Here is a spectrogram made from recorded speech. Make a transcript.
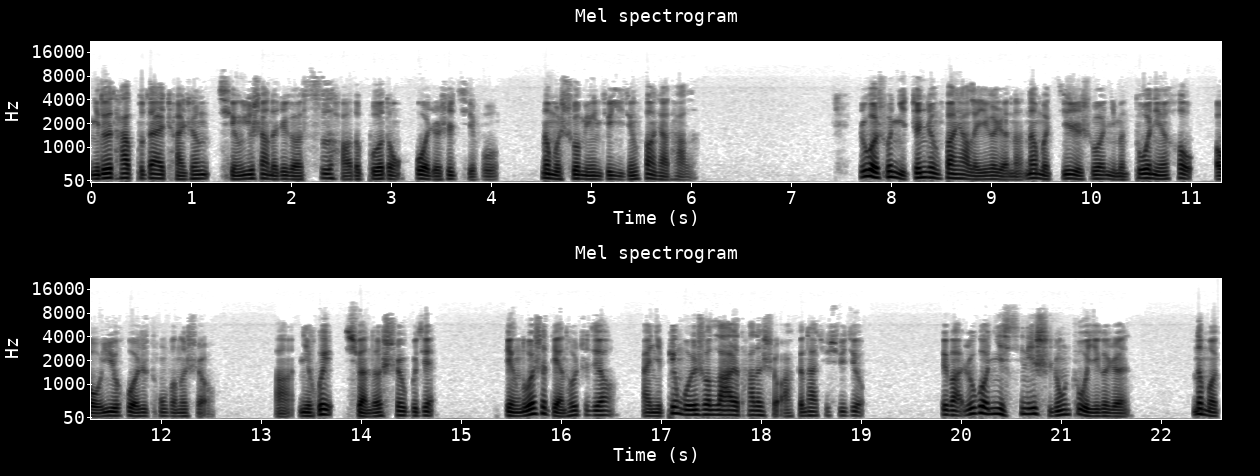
你对他不再产生情欲上的这个丝毫的波动或者是起伏，那么说明你就已经放下他了。如果说你真正放下了一个人呢，那么即使说你们多年后偶遇或者是重逢的时候，啊，你会选择视而不见，顶多是点头之交。哎，你并不会说拉着他的手啊，跟他去叙旧，对吧？如果你心里始终住一个人，那么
